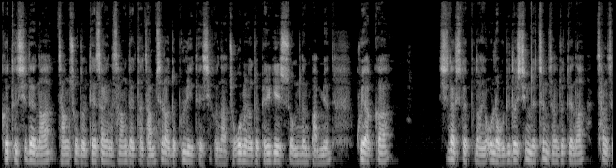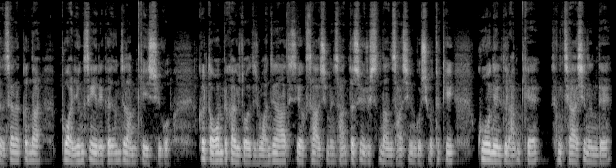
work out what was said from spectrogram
그 어떤 시대나 장소들 대상이나 상황에 따라 잠시라도 분리되시거나 조금이라도 별개일 수 없는 반면 구약과 신학시대뿐 아니라 올라 우리도 심지어 천창조 때나 창세 세나 끝날 부활 영생이니까 언제나 함께 있시고 그걸 또 완벽하게 도와주시고 완전하듯이 역사하시면서 한 뜻을 이루신다는 사실인 것이고 특히 구원의 일들을 함께 성취하시는데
